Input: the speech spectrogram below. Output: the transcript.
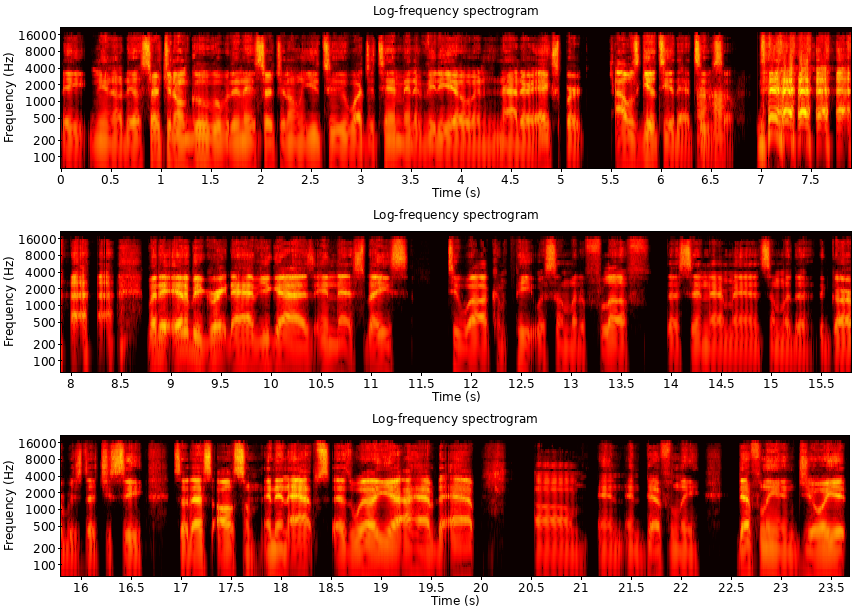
they, you know, they'll search it on Google, but then they search it on YouTube, watch a ten minute video, and now they're expert. I was guilty of that too. Uh-huh. So, but it, it'll be great to have you guys in that space to uh compete with some of the fluff that's in there, man. Some of the the garbage that you see. So that's awesome. And then apps as well. Yeah, I have the app, um, and and definitely definitely enjoy it.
